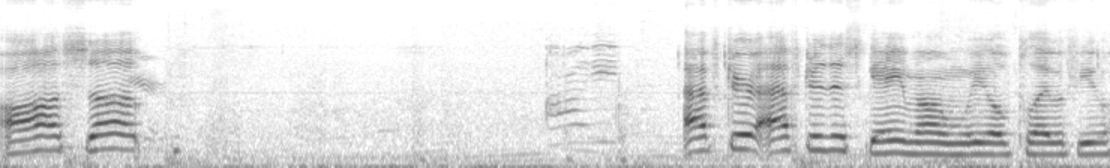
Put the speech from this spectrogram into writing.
Awesome. I After after this game, um, we'll play with you.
